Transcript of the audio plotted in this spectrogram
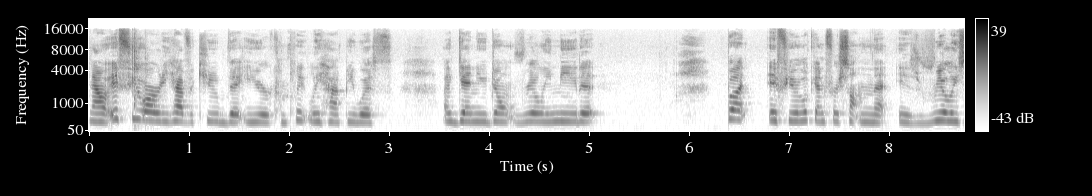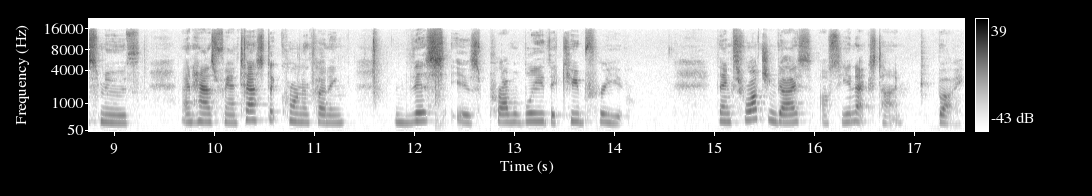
Now, if you already have a cube that you're completely happy with, again, you don't really need it. But if you're looking for something that is really smooth and has fantastic corner cutting, this is probably the cube for you. Thanks for watching guys. I'll see you next time. Bye.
